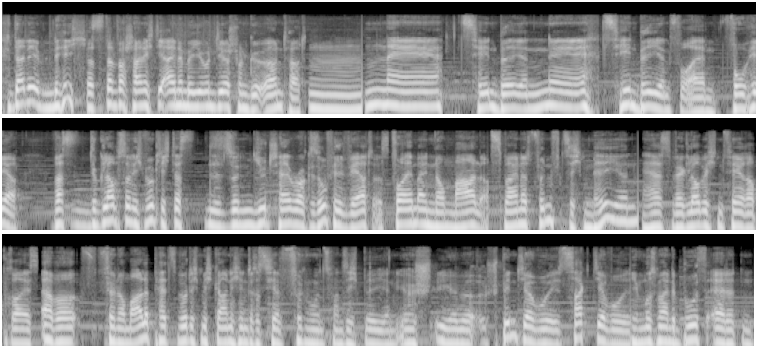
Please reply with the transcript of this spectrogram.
dann eben nicht. Das ist dann wahrscheinlich die eine Million, die er schon geearnt hat. Mm, nee. 10 Billion. Nee. 10 Billion vor allem. Woher? Was, du glaubst doch nicht wirklich, dass so ein Huge Hellrock so viel wert ist. Vor allem ein normaler. 250 Millionen? Ja, das wäre, glaube ich, ein fairer Preis. Aber für normale Pets würde ich mich gar nicht interessieren. 25 Billion. Ihr, ihr spinnt ja wohl. Ihr zackt ja wohl. Ich muss meine Booth editen.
